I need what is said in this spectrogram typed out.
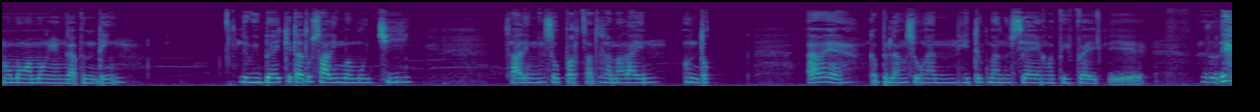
ngomong-ngomong yang nggak penting. Lebih baik kita tuh saling memuji saling support satu sama lain untuk apa ya keberlangsungan hidup manusia yang lebih baik. Iya. Maksudnya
